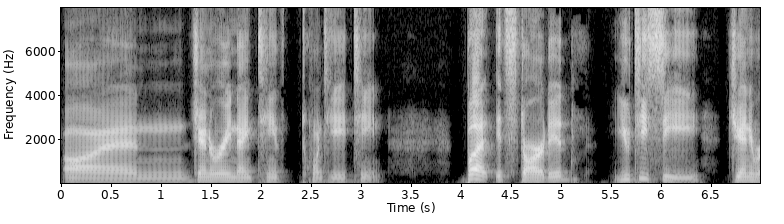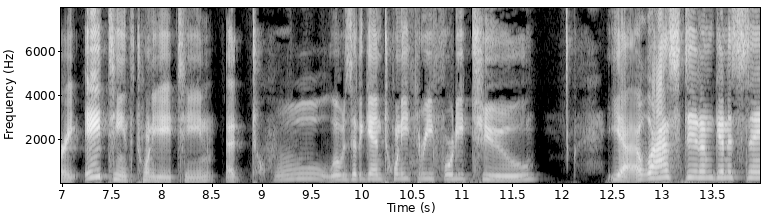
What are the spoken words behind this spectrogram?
on January 19th, 2018. But it started UTC January 18th, 2018 at tw- what was it again? 2342. Yeah, it lasted I'm going to say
